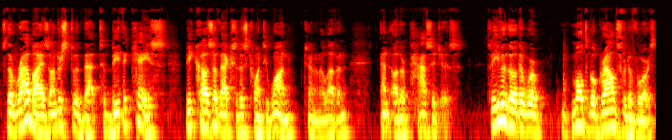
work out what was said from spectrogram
So the rabbis understood that to be the case because of Exodus 21, 10 and 11, and other passages. So even though there were multiple grounds for divorce,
